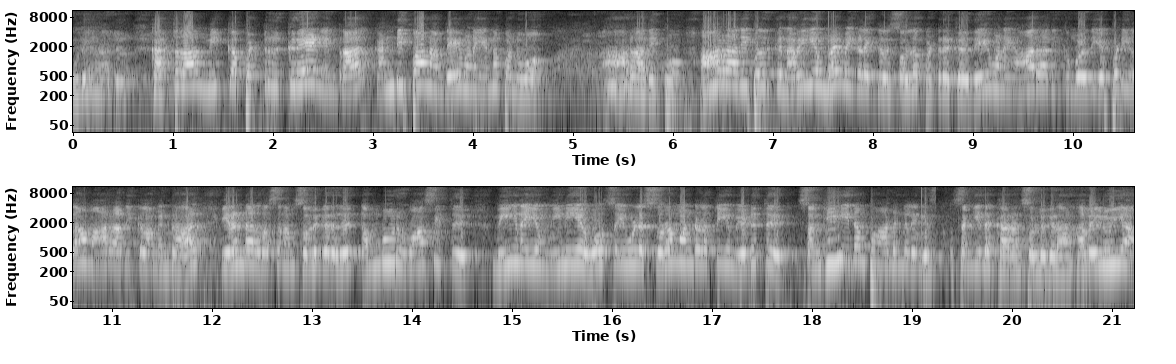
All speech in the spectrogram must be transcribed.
முடியாது. கத்தரால் மீட்கப்பட்டிருக்கிறேன் என்றால் கண்டிப்பா நாம் தேவனை என்ன பண்ணுவோம்? ஆராதிப்போம். ஆராதிப்பதற்கு நிறைய முறைமைகளை இங்கே சொல்லப்பட்டிருக்கு. தேவனை ஆராதிக்கும் பொழுது எப்படியெல்லாம் ஆராதிக்கலாம் என்றால் இரண்டாவது வசனம் சொல்லுகிறது தம்பூரு வாசித்து வீணையும் இனிய ஓசையுள்ள சுரமண்டலத்தையும் எடுத்து சங்கீதம் பாடுங்கள் என்று சங்கீதக்காரன் சொல்லுகிறான். ஹalleluya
